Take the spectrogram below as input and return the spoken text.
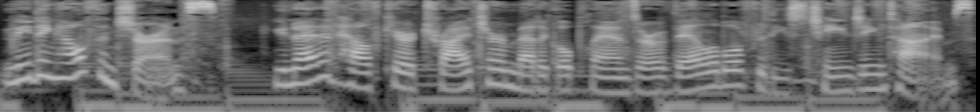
Needing health insurance. United Healthcare Tri Term Medical Plans are available for these changing times.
